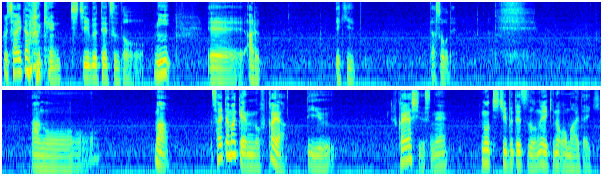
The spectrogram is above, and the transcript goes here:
これ埼玉県秩父鉄道に、えーある駅だそうで。あのーまあ埼玉県の深谷っていう深谷市ですね。の秩父鉄道の駅のお前田駅。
